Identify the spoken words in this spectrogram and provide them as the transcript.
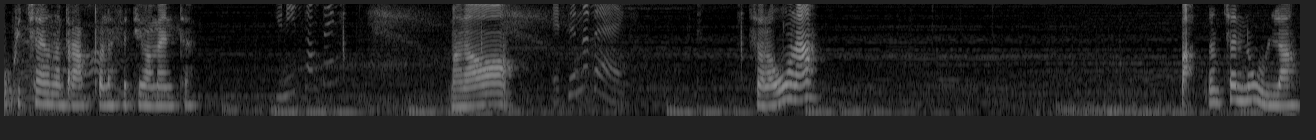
Uh, qui c'è una trappola effettivamente. Ma no, solo una? Ma non c'è nulla.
